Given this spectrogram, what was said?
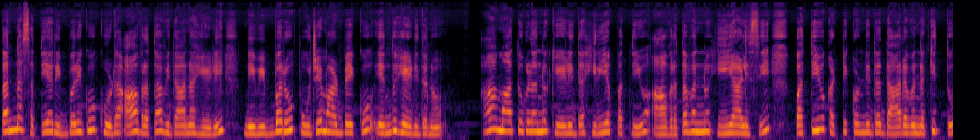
ತನ್ನ ಸತಿಯರಿಬ್ಬರಿಗೂ ಕೂಡ ಆ ವ್ರತ ವಿಧಾನ ಹೇಳಿ ನೀವಿಬ್ಬರೂ ಪೂಜೆ ಮಾಡಬೇಕು ಎಂದು ಹೇಳಿದನು. ಆ ಮಾತುಗಳನ್ನು ಕೇಳಿದ್ದ ಹಿರಿಯ ಪತ್ನಿಯು ಆ ವ್ರತವನ್ನು ಹೀಯಾಳಿಸಿ ಪತಿಯು ಕಟ್ಟಿಕೊಂಡಿದ್ದ ದಾರವನ್ನು ಕಿತ್ತು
